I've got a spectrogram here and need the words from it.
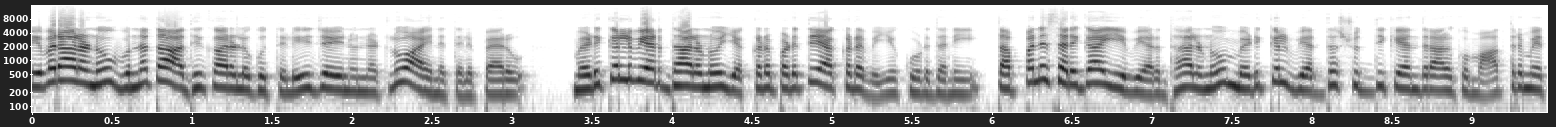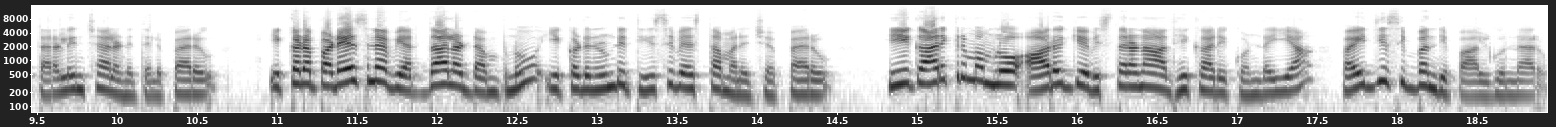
వివరాలను ఉన్నత అధికారులకు తెలియజేయనున్నట్లు ఆయన తెలిపారు. మెడికల్ వ్యర్థాలను ఎక్కడ పడితే అక్కడ వేయకూడదని. తప్పనిసరిగా ఈ వ్యర్థాలను మెడికల్ వ్యర్థ శుద్ధి కేంద్రాలకు మాత్రమే తరలించాలని తెలిపారు. ఇక్కడ పడేసిన వ్యర్థాల డంప్ను ఇక్కడి నుండి తీసివేస్తామని చెప్పారు. ఈ కార్యక్రమంలో ఆరోగ్య విస్తరణ అధికారి కొండయ్య వైద్య సిబ్బంది పాల్గొన్నారు.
